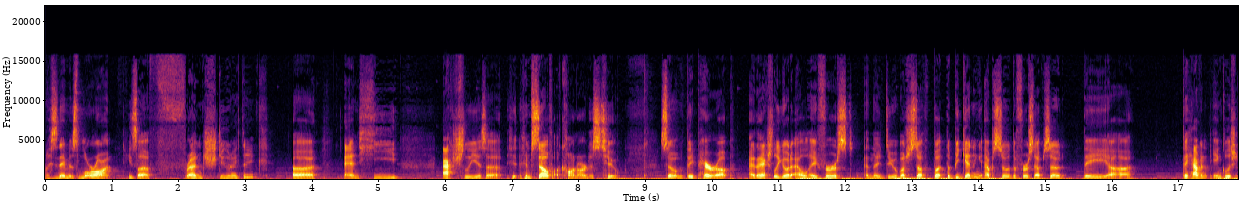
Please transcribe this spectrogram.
his name is Laurent. He's a French dude, I think. Uh, and he actually is a himself a con artist too. So they pair up and they actually go to LA first and they do a bunch of stuff. But the beginning episode, the first episode, they uh, they have an English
